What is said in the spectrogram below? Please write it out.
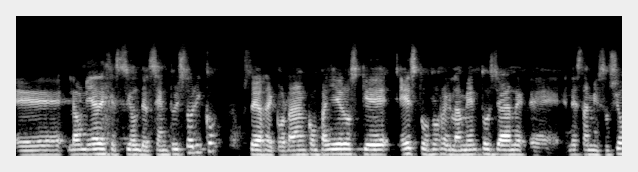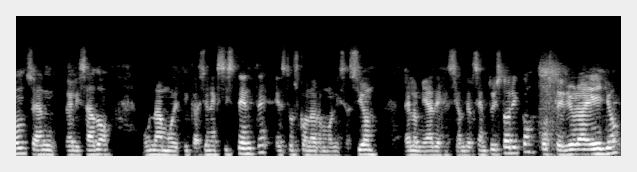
eh, la unidad de gestión del centro histórico. Ustedes recordarán, compañeros, que estos dos reglamentos ya en, eh, en esta administración se han realizado una modificación existente, esto es con la armonización de la unidad de gestión del centro histórico. Posterior a ello,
